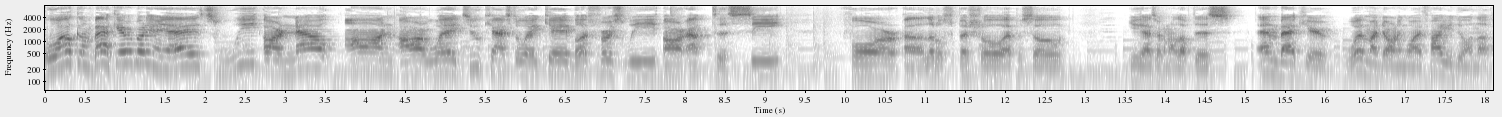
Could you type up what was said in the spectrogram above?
Welcome back, everybody. Yes, we are now on our way to Castaway Cay, but first we are out to sea for a little special episode. You guys are gonna love this. And back here with my darling wife. How you doing, love?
